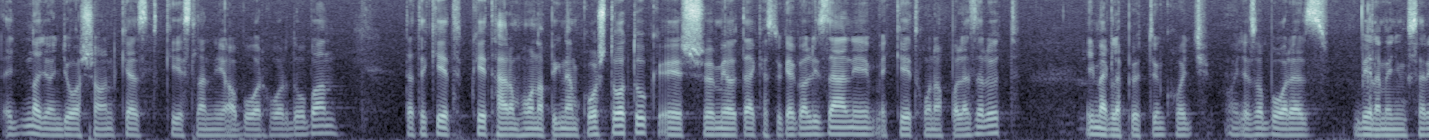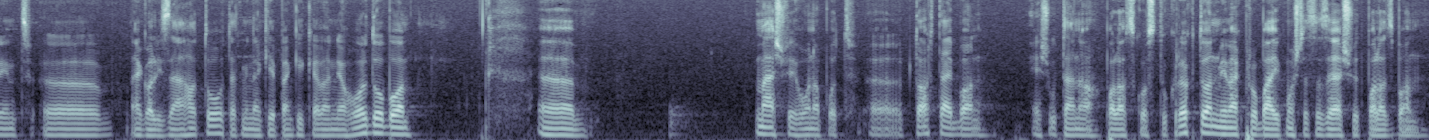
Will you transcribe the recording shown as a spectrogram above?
egy nagyon gyorsan kezd kész lenni a borhordóban. Tehát egy két, két-három hónapig nem kóstoltuk, és mielőtt elkezdtük egalizálni, egy két hónappal ezelőtt, így meglepődtünk, hogy, hogy ez a bor, ez véleményünk szerint ö, egalizálható, tehát mindenképpen ki kell venni a hordóból. Másfél hónapot tartályban, és utána palackoztuk rögtön. Mi megpróbáljuk most ezt az elsőt palacban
